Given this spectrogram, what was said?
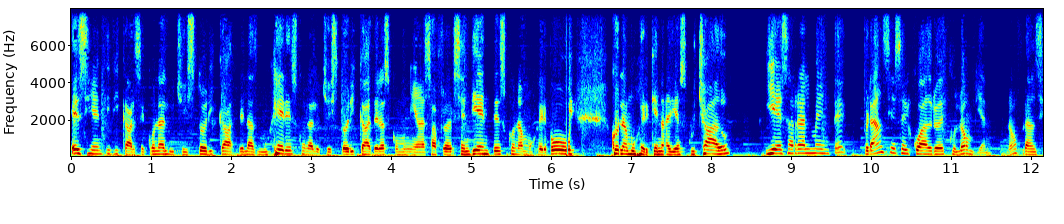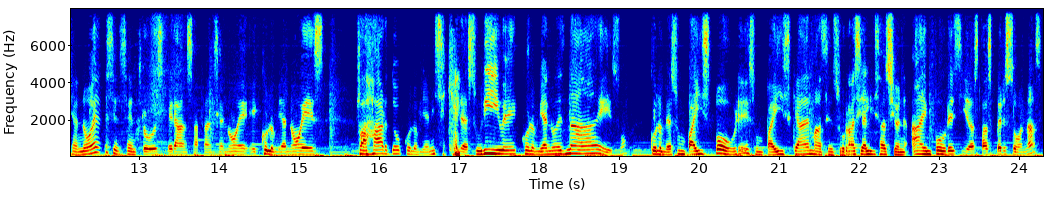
es identificarse con la lucha histórica de las mujeres, con la lucha histórica de las comunidades afrodescendientes, con la mujer pobre, con la mujer que nadie ha escuchado. Y esa realmente, Francia es el cuadro de Colombia, ¿no? Francia no es el centro de esperanza, Francia no es, Colombia no es Fajardo, Colombia ni siquiera es Uribe, Colombia no es nada de eso. Colombia es un país pobre, es un país que además en su racialización ha empobrecido a estas personas.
